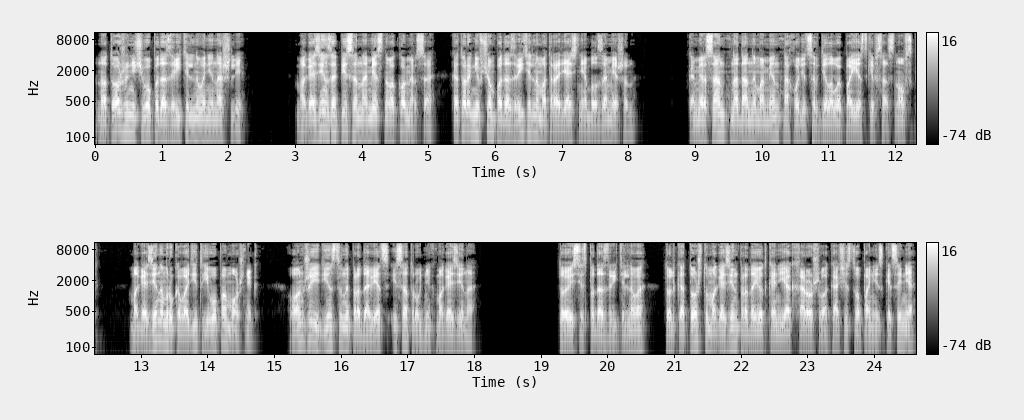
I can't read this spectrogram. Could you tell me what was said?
но тоже ничего подозрительного не нашли. Магазин записан на местного коммерса, который ни в чем подозрительном отродясь не был замешан. Коммерсант на данный момент находится в деловой поездке в Сосновск, магазином руководит его помощник, он же единственный продавец и сотрудник магазина. То есть из подозрительного только то, что магазин продает коньяк хорошего качества по низкой цене,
